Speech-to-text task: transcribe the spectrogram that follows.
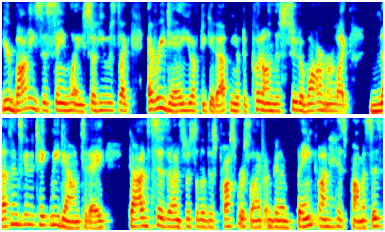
Your body's the same way. So he was like every day you have to get up and you have to put on this suit of armor like nothing's going to take me down today. God says that i'm supposed to live this prosperous life. I'm going to bank on his promises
